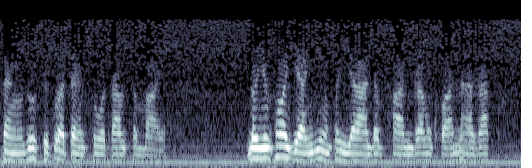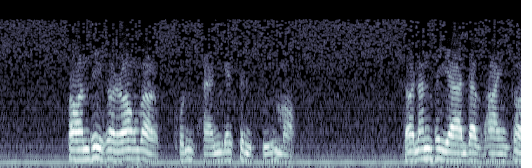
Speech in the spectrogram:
แต่งรู้สึกว่าแต่งตัวตามสบาย โดยเฉพาะอย่างยิ่งพยาตะพานรำขวานน่ารัก ตอนที่เขาร้องว่าขุนแผนยายขึ้นสีหมอก ตอนนั้นพยาตะพานก็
